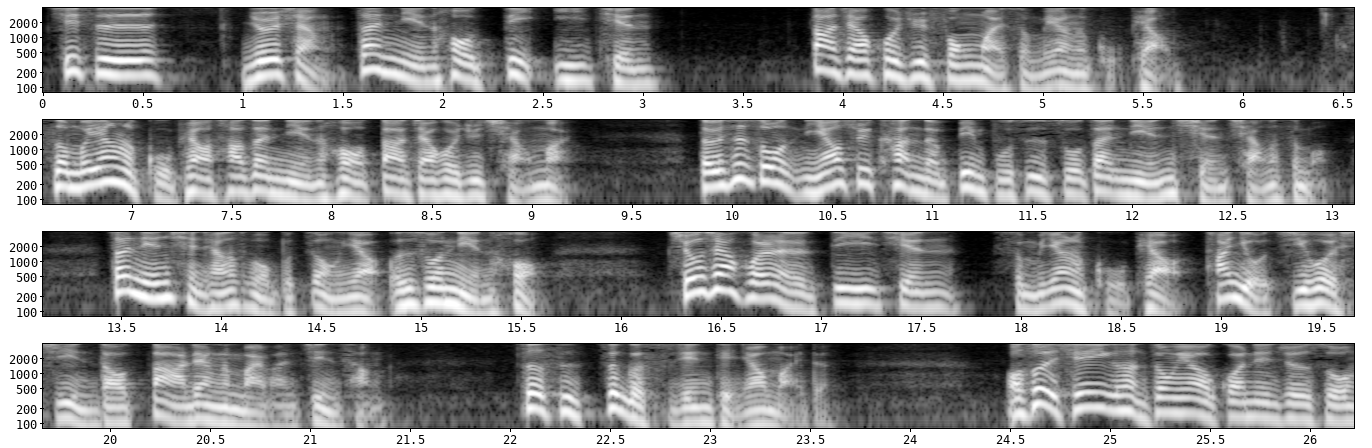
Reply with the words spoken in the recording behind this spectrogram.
其实你就会想，在年后第一天，大家会去疯买什么样的股票？什么样的股票，它在年后大家会去抢买？等于是说，你要去看的，并不是说在年前抢什么，在年前抢什么不重要，而是说年后休假回来的第一天，什么样的股票，它有机会吸引到大量的买盘进场，这是这个时间点要买的。哦，所以其实一个很重要的观念就是说，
